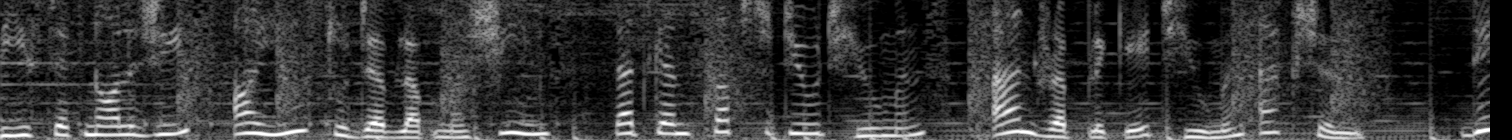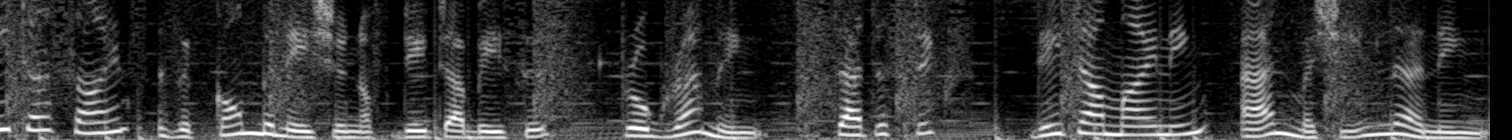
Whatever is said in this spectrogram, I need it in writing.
These technologies are used to develop machines that can substitute humans and replicate human actions. Data science is a combination of databases, programming, statistics, data mining and machine learning.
